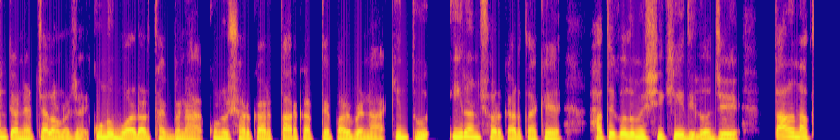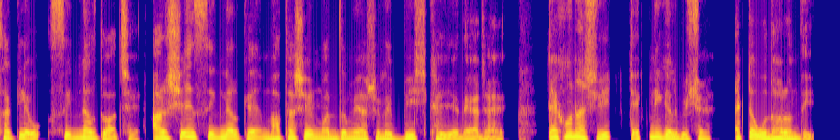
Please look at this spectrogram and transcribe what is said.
ইন্টারনেট চালানো যায়। কোনো বর্ডার থাকবে না, কোনো সরকার তার কাটতে পারবে না, কিন্তু ইরান সরকার তাকে হাতে কলমে শিখিয়ে দিল যে তার না থাকলেও সিগন্যাল তো আছে, আর সেই সিগন্যালকে বাতাসের মাধ্যমে আসলে বিষ খাইয়ে দেয়া যায়। এখন আসি টেকনিক্যাল বিষয়। একটা উদাহরণ দিই।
